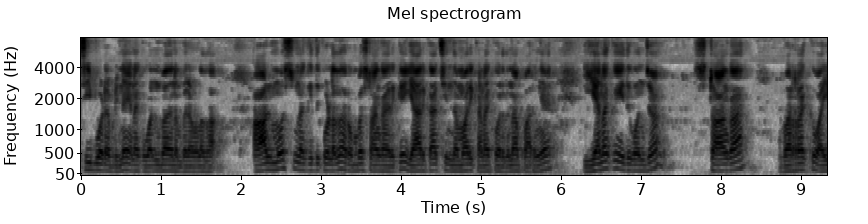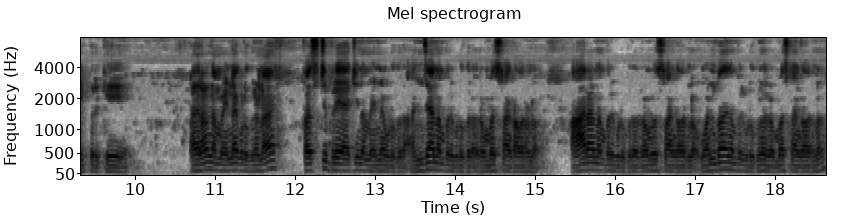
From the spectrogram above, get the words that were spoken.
சி போர்டு அப்படின்னா எனக்கு ஒன்பது நம்பர் அவ்வளோதான் ஆல்மோஸ்ட் எனக்கு இதுக்குள்ளே தான் ரொம்ப ஸ்ட்ராங்காக இருக்குது யாருக்காச்சும் இந்த மாதிரி கணக்கு வருதுன்னா பாருங்கள் எனக்கும் இது கொஞ்சம் ஸ்ட்ராங்காக வர்றதுக்கு வாய்ப்பு இருக்குது அதனால் நம்ம என்ன கொடுக்குறோன்னா ஃபஸ்ட்டு ப்ரையாரிட்டி நம்ம என்ன கொடுக்குறோம்? அஞ்சாம் நம்பர் கொடுக்குறோம் ரொம்ப ஸ்ட்ராங்காக வரணும். ஆறாம் நம்பர் கொடுக்குறோம் ரொம்ப ஸ்ட்ராங்காக வரணும். ஒன்பதாம் நம்பர் கொடுக்குறோம் ரொம்ப ஸ்ட்ராங்காக வரணும்.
